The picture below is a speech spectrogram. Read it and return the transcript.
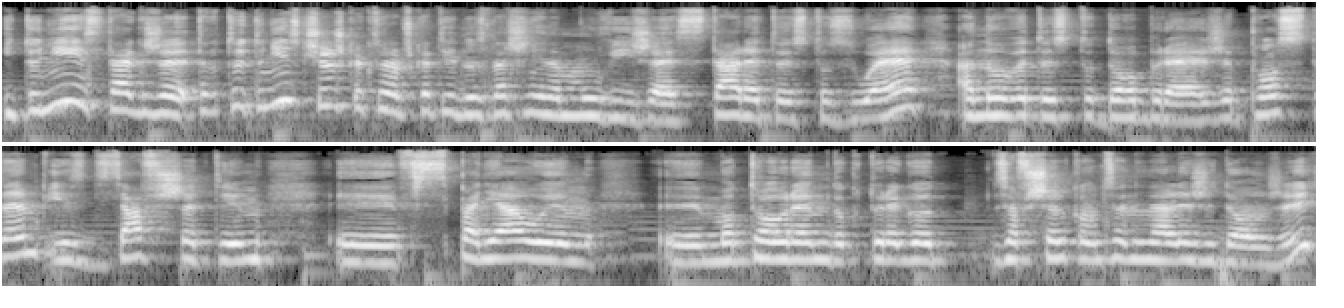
i to nie jest tak, że. To, to, to, nie jest książka, która na przykład jednoznacznie nam mówi, że stare to jest to złe, a nowe to jest to dobre, że postęp jest zawsze tym y, wspaniałym motorem, do którego za wszelką cenę należy dążyć.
